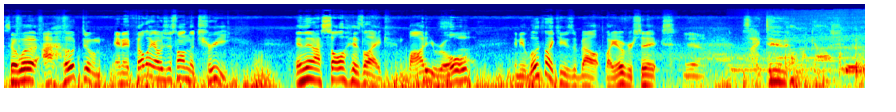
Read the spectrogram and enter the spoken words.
So look, I hooked him and it felt like I was just on the tree. And then I saw his like body roll and he looked like he was about like over six. Yeah. It's like, dude, oh my gosh.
